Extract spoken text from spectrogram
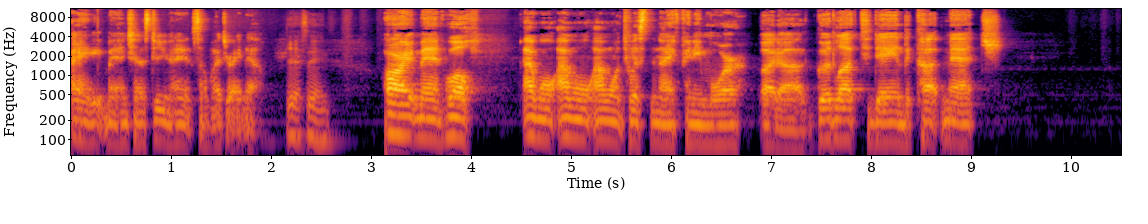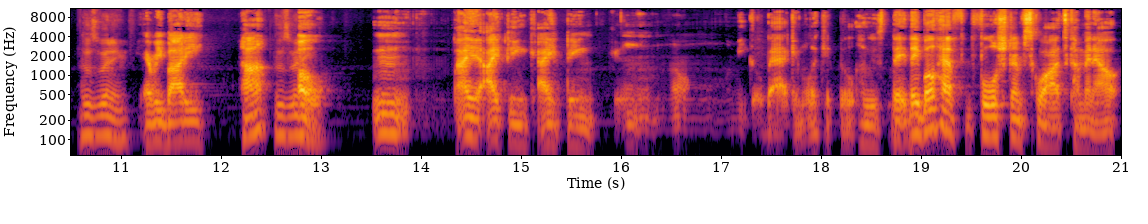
I hate Manchester United so much right now. yeah, same. All right, man. Well, I won't I won't I won't twist the knife anymore. But uh good luck today in the cup match. Who's winning? Everybody. Huh? Who's winning? Oh. Mm, I I think I think mm, oh, let me go back and look at the who's they they both have full strength squads coming out.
